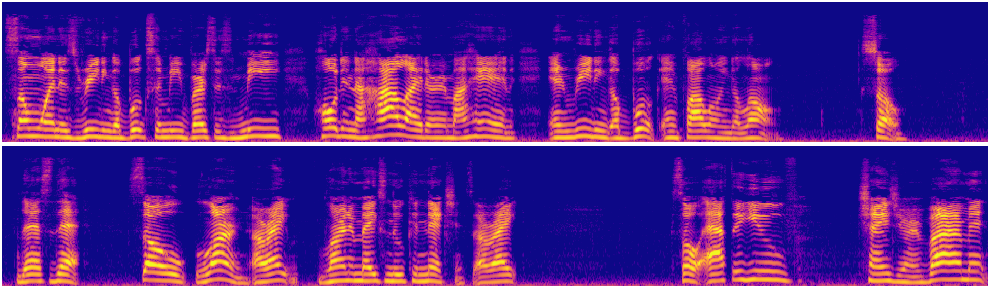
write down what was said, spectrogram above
someone is reading a book to me versus me holding a highlighter in my hand and reading a book and following along. So, that's that. So, learn, all right? Learning makes new connections, all right? So, after you've changed your environment,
